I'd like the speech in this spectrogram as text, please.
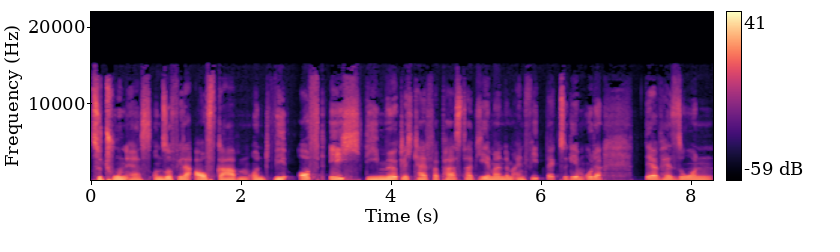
zu tun ist und so viele Aufgaben und wie oft ich die Möglichkeit verpasst habe, jemandem ein Feedback zu geben oder der Person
